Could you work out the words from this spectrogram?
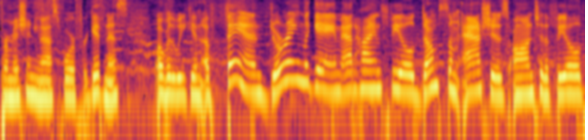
permission, you asked for forgiveness over the weekend. A fan during the game at Heinz Field dumped some ashes onto the field.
